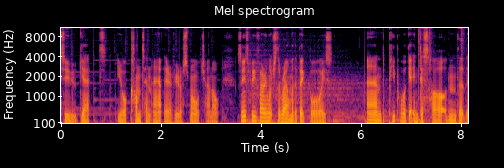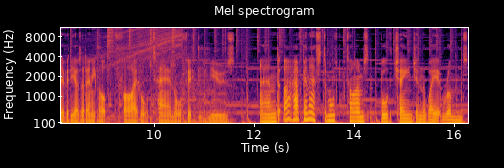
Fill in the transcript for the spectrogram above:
to get your content out there if you're a small channel. Seems to be very much the realm of the big boys, and people were getting disheartened that their videos had only got 5 or 10 or 50 views. And I have been asked multiple times, will the change in the way it runs,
